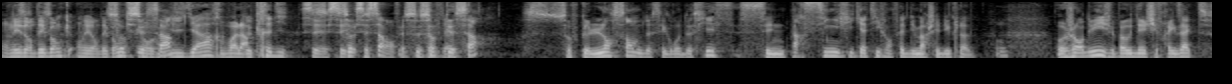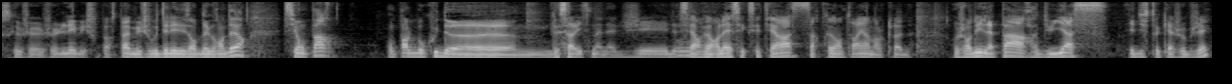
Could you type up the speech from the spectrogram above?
on est dans des banques, on est dans des banques Sauf qui que sont ça, au milliard voilà. de crédit. C'est ça en fait. Sauf, ça que ça, sauf que l'ensemble de ces gros dossiers, c'est une part significative en fait du marché du cloud. Mm. Aujourd'hui, je vais pas vous donner le chiffre exact parce que je, je l'ai, mais je ne pense pas. Mais je vais vous donner des ordres de grandeur. Si on part, on parle beaucoup de, de services managés, de Mm. serverless, etc. Ça représente rien dans le cloud. Aujourd'hui, la part du IaaS et du stockage objet.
